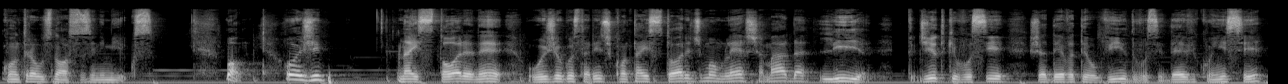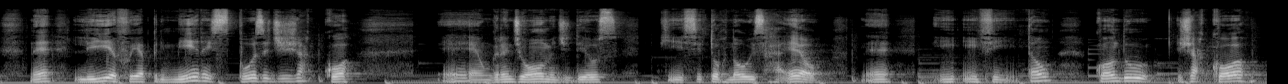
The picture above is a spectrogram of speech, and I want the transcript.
contra os nossos inimigos. Bom, hoje na história, né? Hoje eu gostaria de contar a história de uma mulher chamada Lia. Acredito que você já deve ter ouvido, você deve conhecer, né? Lia foi a primeira esposa de Jacó, é um grande homem de Deus que se tornou Israel, né? Enfim, então quando Jacó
